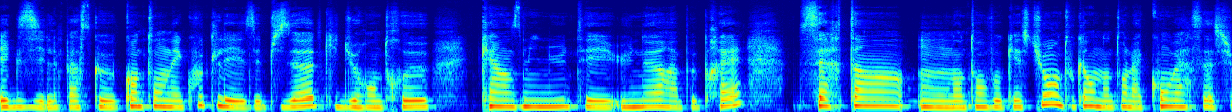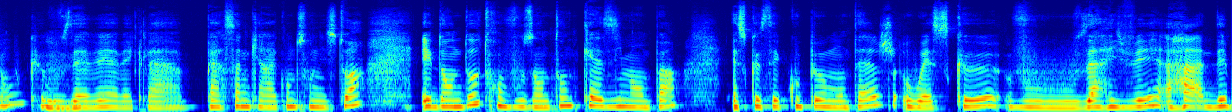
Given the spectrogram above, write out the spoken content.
exil? Parce que quand on écoute les épisodes qui durent entre 15 minutes et une heure à peu près, certains, on entend vos questions, en tout cas on entend la conversation que vous Mhm. avez avec la personne qui raconte son histoire, et dans d'autres on vous entend quasiment pas. Est-ce que c'est coupé au montage ou est-ce que vous arrivez à, dé-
